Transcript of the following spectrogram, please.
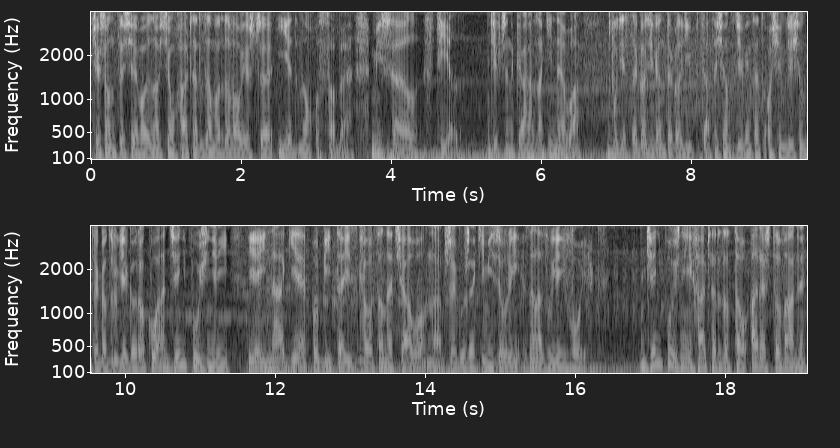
cieszący się wolnością Hatcher zamordował jeszcze jedną osobę Michelle Steele. Dziewczynka zaginęła 29 lipca 1982 roku, a dzień później jej nagie, pobite i zgwałcone ciało na brzegu rzeki Missouri znalazł jej wujek. Dzień później Hatcher został aresztowany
